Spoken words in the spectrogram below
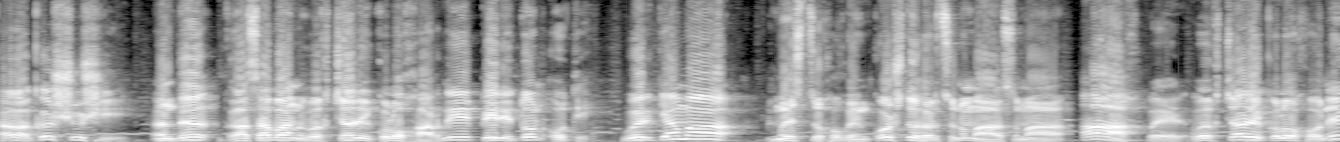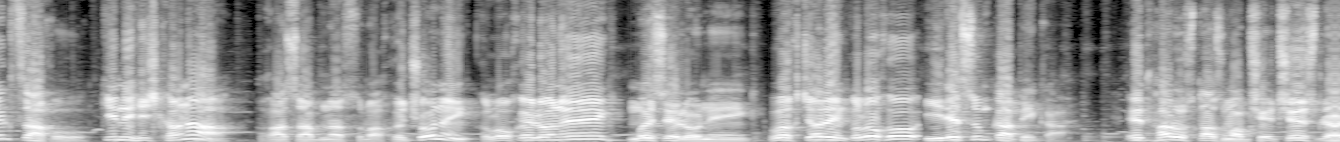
քաղաքը շուշի։ Ընդ ғասաբան վղճարի կլոխարնի պերիտոն օտի։ Վերկյամա Մեծ ծխողեն կոշտը հրցնում ասում ախպեր վղճարի կլոխոնեք ծախու կինը հիշքանա Ղասաբն ասում խճոն ենք կլոխելոնենք մսելոնենք վղճարին կլոխու 30 կապեկա Այդ հարուստ ասում չէ, չես լա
